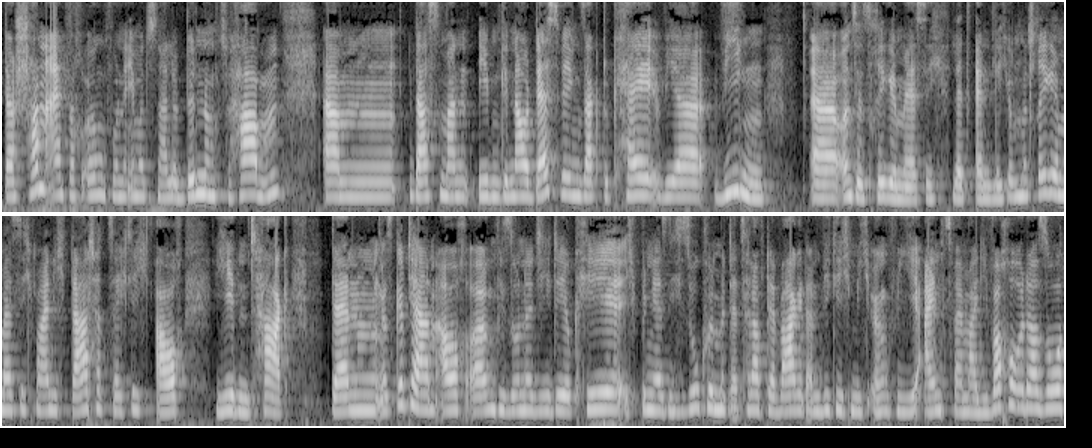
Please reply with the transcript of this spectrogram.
da schon einfach irgendwo eine emotionale Bindung zu haben, ähm, dass man eben genau deswegen sagt, okay, wir wiegen äh, uns jetzt regelmäßig letztendlich. Und mit regelmäßig meine ich da tatsächlich auch jeden Tag. Denn es gibt ja dann auch irgendwie so eine die Idee, okay, ich bin jetzt nicht so cool mit der Zahl auf der Waage, dann wiege ich mich irgendwie ein, zweimal die Woche oder so.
